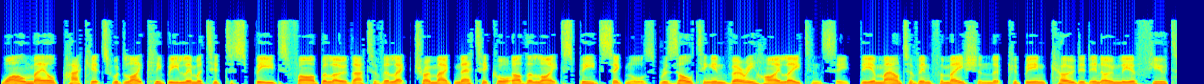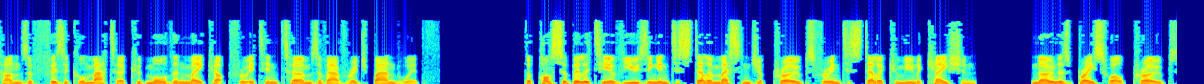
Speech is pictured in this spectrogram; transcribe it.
While mail packets would likely be limited to speeds far below that of electromagnetic or other light speed signals resulting in very high latency, the amount of information that could be encoded in only a few tons of physical matter could more than make up for it in terms of average bandwidth. The possibility of using interstellar messenger probes for interstellar communication—known as Bracewell probes,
